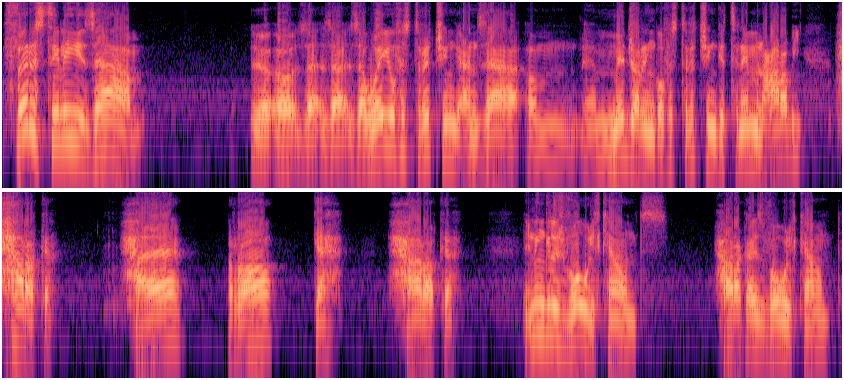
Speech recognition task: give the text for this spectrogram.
firstly the uh, uh, the, the, the way of stretching and the um, uh, measuring of stretching الاثنين من عربي حركة حركة حركة in English vowel counts حركة is vowel count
